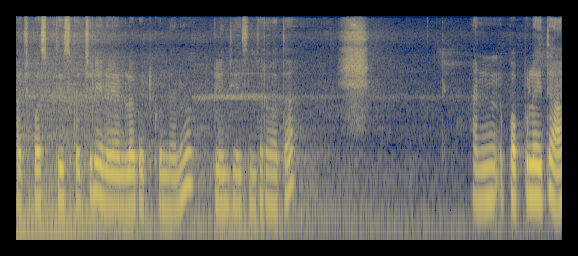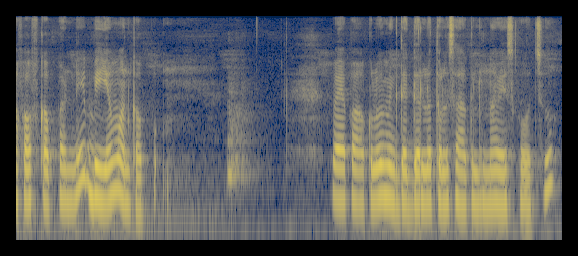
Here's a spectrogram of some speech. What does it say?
పచ్చి పసుపు తీసుకొచ్చి నేను ఎండలో పెట్టుకున్నాను. క్లీన్ చేసిన తర్వాత. అన్ని పప్పులు అయితే హాఫ్ హాఫ్ కప్ అండి. బియ్యం వన్ కప్పు వేపాకులు మీకు దగ్గరలో తులసి ఆకులు ఉన్నా వేసుకోవచ్చు.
